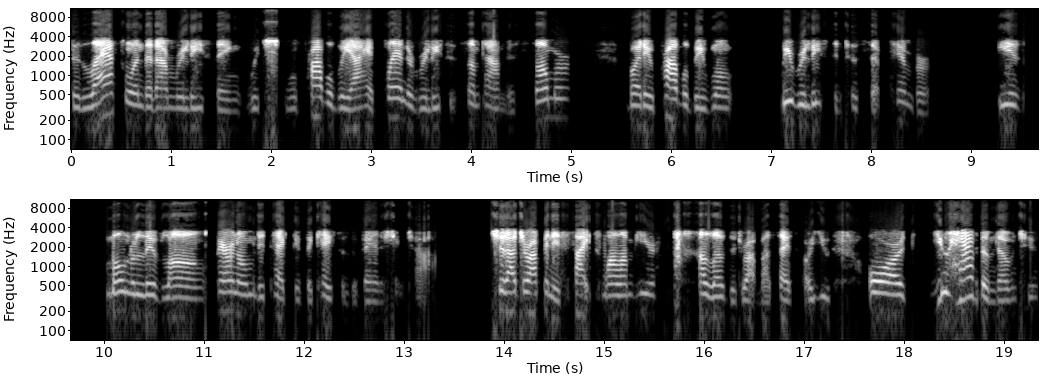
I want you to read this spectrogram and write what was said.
the last one that I'm releasing, which will probably I had planned to release it sometime this summer, but it probably won't be released until September, is Mona Livelong, Paranormal Detective, The Case of the Vanishing Child. Should I drop any sites while I'm here? I love to drop my sites. Or you, or you have them, don't you?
